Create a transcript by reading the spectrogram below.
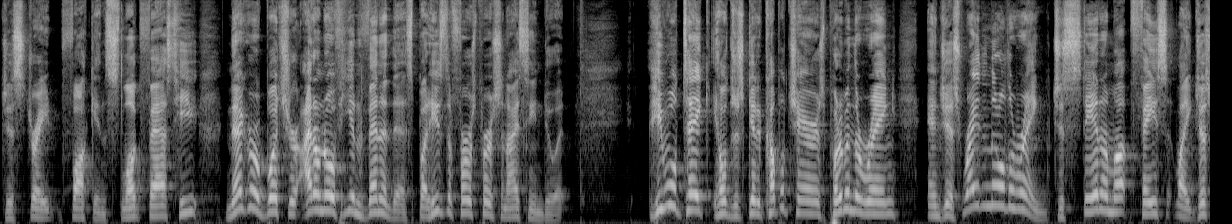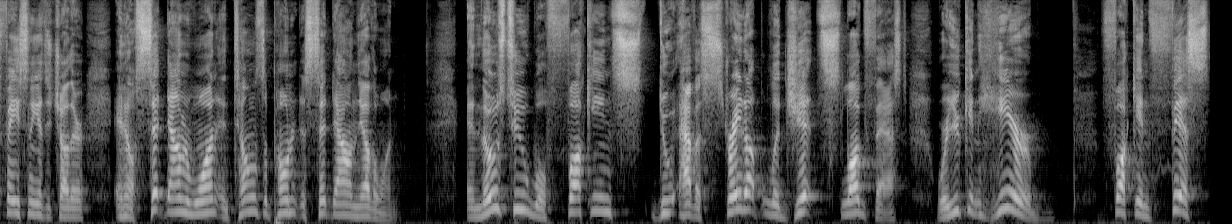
just straight fucking slugfest. He Necro Butcher, I don't know if he invented this, but he's the first person I seen do it. He will take he'll just get a couple chairs, put them in the ring, and just right in the middle of the ring, just stand them up face like just facing against each other, and he'll sit down in one and tell his opponent to sit down in the other one. And those two will fucking do have a straight up legit slugfest where you can hear fucking fists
